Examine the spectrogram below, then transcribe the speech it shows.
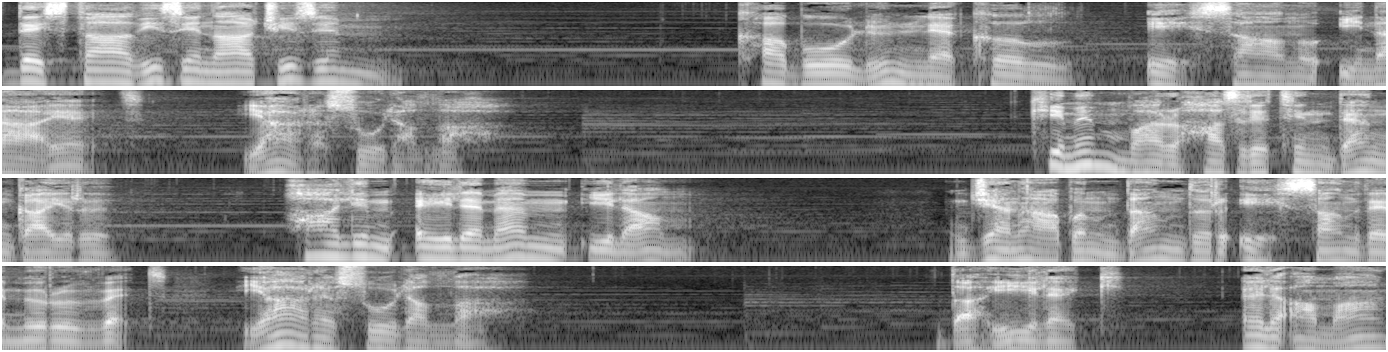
destavizi naçizim. Kabulünle kıl ihsanu inayet ya Resulallah. Kimim var hazretinden gayrı, halim eylemem ilam. Cenabındandır ihsan ve mürüvvet, ya Resulallah. Dahilek, el aman,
